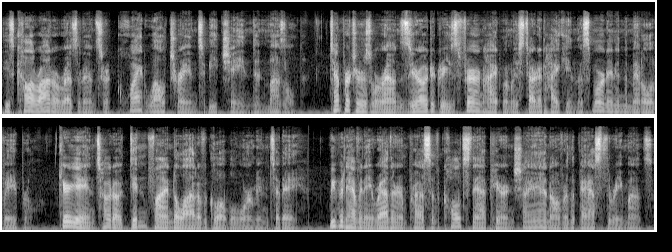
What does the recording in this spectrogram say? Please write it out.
These Colorado residents are quite well trained to be chained and muzzled. Temperatures were around 0 degrees Fahrenheit when we started hiking this morning in the middle of April. Kyrie and Toto didn't find a lot of global warming today. We've been having a rather impressive cold snap here in Cheyenne over the past three months.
